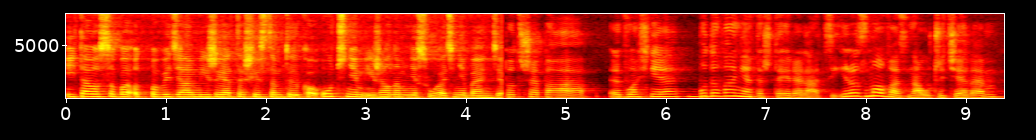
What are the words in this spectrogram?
I ta osoba odpowiedziała mi, że ja też jestem tylko uczniem i że ona mnie słuchać nie będzie. Potrzeba e, właśnie budowania też tej relacji i rozmowa z nauczycielem,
